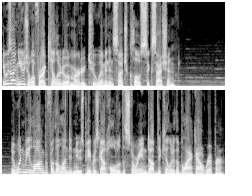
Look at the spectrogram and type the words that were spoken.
It was unusual for a killer to have murdered two women in such close succession. It wouldn't be long before the London newspapers got hold of the story and dubbed the killer the Blackout Ripper,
